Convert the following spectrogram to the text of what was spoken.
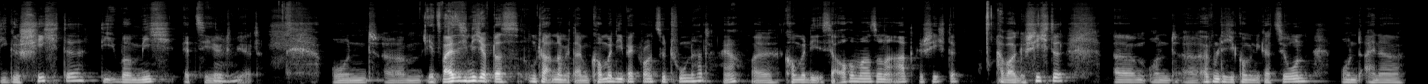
die Geschichte, die über mich erzählt mhm. wird. Und ähm, jetzt weiß ich nicht, ob das unter anderem mit deinem Comedy-Background zu tun hat, ja, weil Comedy ist ja auch immer so eine Art Geschichte. Aber Geschichte ähm, und äh, öffentliche Kommunikation und eine,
